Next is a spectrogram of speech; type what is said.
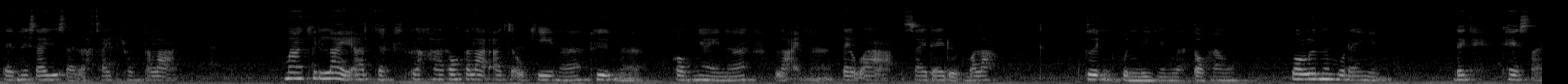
แต่ในใช้อยู่ใส่ละใช้ท้องตลาด มาคิดไล่อาจจะราคาท้องตลาดอาจจะโอเคนะถูกนะกองใหญ่นะ หลายนะ แต่ว่าใช้ได้โดดบ่ล่ะ เกิดผลดีหยังละต่อเฮาบอกเลยมันบ่ได้หยังได้แค่แค่ใช้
